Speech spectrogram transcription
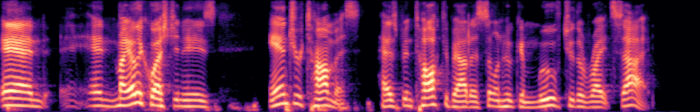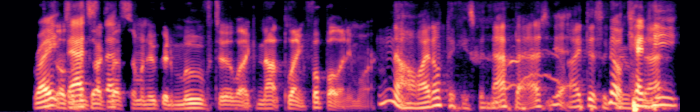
And and my other question is, Andrew Thomas has been talked about as someone who can move to the right side, right? He's also been That's about someone who could move to like not playing football anymore. No, I don't think he's been that bad. Yeah. I disagree. no. with Can that. he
